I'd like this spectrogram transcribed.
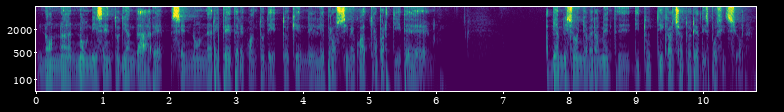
non, non mi sento di andare se non ripetere quanto detto che nelle prossime quattro partite abbiamo bisogno veramente di tutti i calciatori a disposizione.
